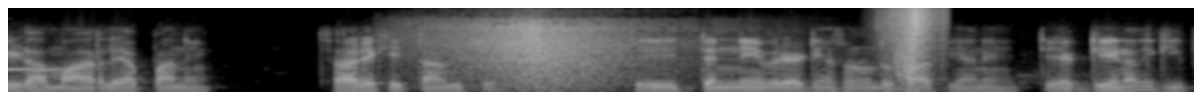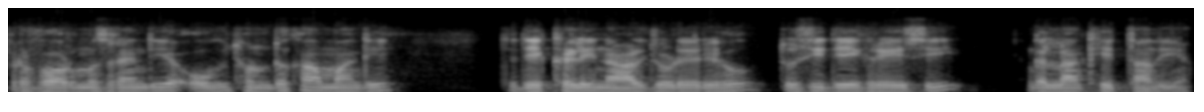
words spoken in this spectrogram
ਗੇੜਾ ਮਾਰ ਲਿਆ ਆਪਾਂ ਨੇ ਸਾਰੇ ਖੇਤਾਂ ਵਿੱਚ। ਤੇ ਤਿੰਨੇ ਵੈਰਾਈਟੀਆਂ ਤੁਹਾਨੂੰ ਦਿਖਾਤੀਆਂ ਨੇ ਤੇ ਅੱਗੇ ਇਹਨਾਂ ਦੀ ਕੀ ਪਰਫਾਰਮੈਂਸ ਰਹਿੰਦੀ ਆ ਉਹ ਵੀ ਤੁਹਾਨੂੰ ਦਿਖਾਵਾਂਗੇ ਤੇ ਦੇਖਣ ਲਈ ਨਾਲ ਜੁੜੇ ਰਹੋ। ਤੁਸੀਂ ਦੇਖ ਰਹੇ ਸੀ ਗੱਲਾਂ ਖੇਤਾਂ ਦੀਆਂ।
